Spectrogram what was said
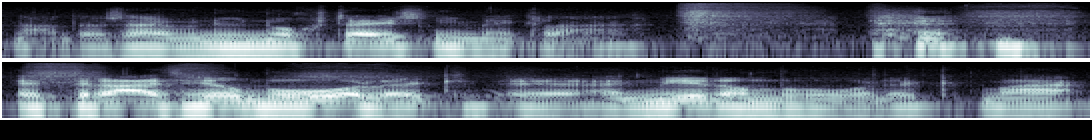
Nou, daar zijn we nu nog steeds niet mee klaar. het draait heel behoorlijk, eh, en meer dan behoorlijk. Maar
